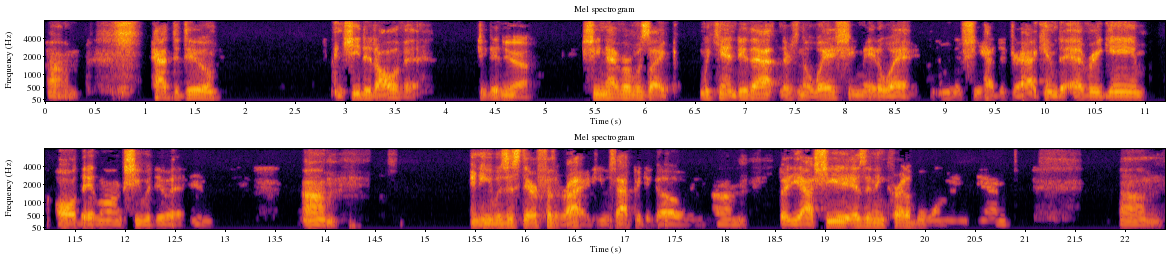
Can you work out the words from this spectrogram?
um, had to do. And she did all of it. She didn't. Yeah. She never was like, we can't do that. There's no way. She made a way. I mean, if she had to drag him to every game all day long, she would do it. And um, and he was just there for the ride. He was happy to go. And, um, but yeah, she is an incredible woman, and um,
